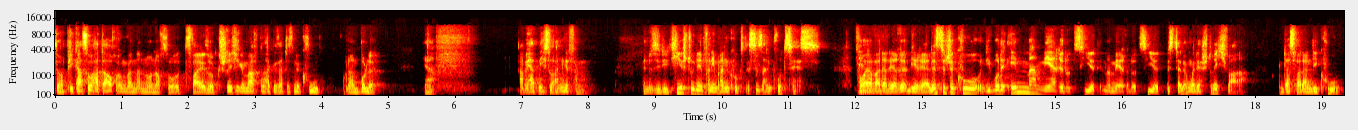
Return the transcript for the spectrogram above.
So, Picasso hat auch irgendwann dann nur noch so zwei so Striche gemacht und hat gesagt, das ist eine Kuh oder ein Bulle. Ja. Aber er hat nicht so angefangen. Wenn du sie die Tierstudien von ihm anguckst, ist es ein Prozess. Vorher war da der, die realistische Kuh und die wurde immer mehr reduziert, immer mehr reduziert, bis dann irgendwann der Strich war. Und das war dann die Kuh.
